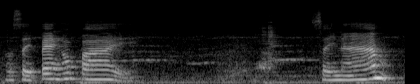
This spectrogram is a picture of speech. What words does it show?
เราใส่แป้งเข้าไป ใส่น้ำ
